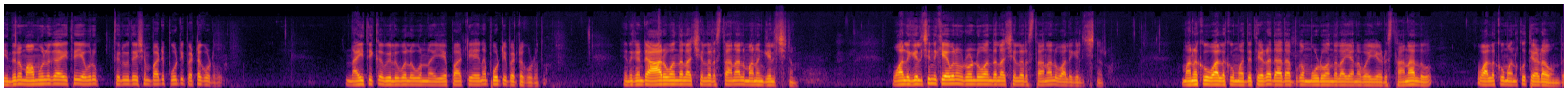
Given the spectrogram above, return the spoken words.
ఇందులో మామూలుగా అయితే ఎవరు తెలుగుదేశం పార్టీ పోటీ పెట్టకూడదు. నైతిక విలువలు ఉన్న ఏ పార్టీ అయినా పోటీ పెట్టకూడదు. ఎందుకంటే ఆరు వందల చిల్లర స్థానాలు మనం గెలిచినాం. వాళ్ళు గెలిచింది కేవలం రెండు వందల చిల్లర స్థానాలు వాళ్ళు గెలిచినారు. మనకు వాళ్ళకు మధ్య తేడా దాదాపుగా మూడు వందల ఎనభై ఏడు స్థానాలు వాళ్ళకు మనకు తేడా ఉంది.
